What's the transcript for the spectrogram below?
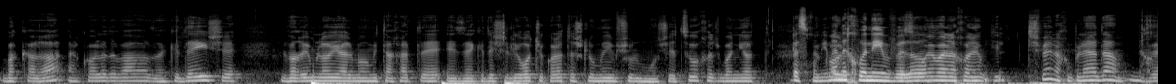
בקרה על כל הדבר הזה, כדי ש... דברים לא ייעלמו מתחת איזה, אה, כדי לראות שכל התשלומים שולמו, שיצאו החשבוניות. בסכומים וכל, הנכונים ולא... בסכומים הנכונים. תשמעי, אנחנו בני אדם, נכון.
